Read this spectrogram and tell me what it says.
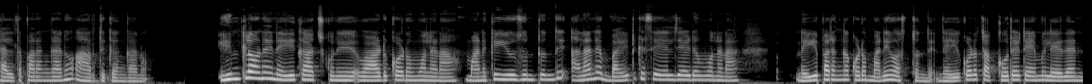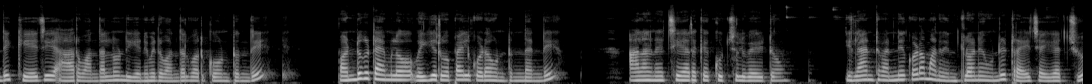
హెల్త్ పరంగాను ఆర్థికంగాను. ఇంట్లోనే నెయ్యి కాచుకుని వాడుకోవడం వలన మనకి యూజ్ ఉంటుంది. అలానే బయటకి సేల్ చేయడం వలన నెయ్యి పరంగా కూడా మనీ వస్తుంది. నెయ్యి కూడా తక్కువ రేట్ ఏమీ లేదండి. కేజీ ఆరు వందల నుండి ఎనిమిది వందల వరకు ఉంటుంది. పండుగ టైంలో వెయ్యి రూపాయలు కూడా ఉంటుందండి. అలానే చీరకి కుచ్చులు వేయటం ఇలాంటివన్నీ కూడా మనం ఇంట్లోనే ఉండి ట్రై చేయొచ్చు.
